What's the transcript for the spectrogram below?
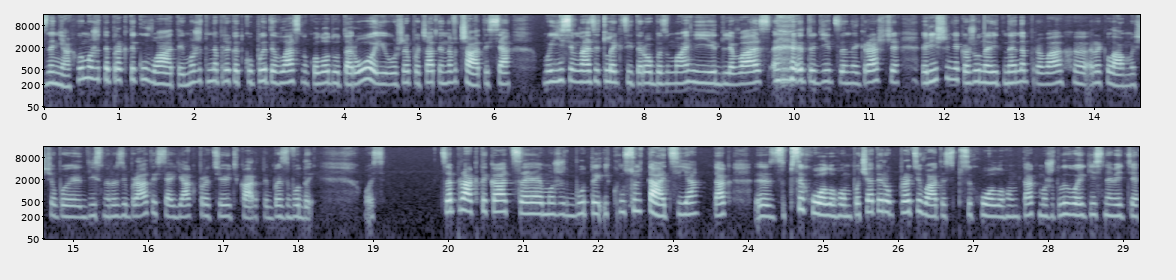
знаннях. Ви можете практикувати, можете, наприклад, купити власну колоду таро і вже почати навчатися мої 17 лекцій Таро без магії для вас, тоді це найкраще рішення. Кажу навіть не на правах е, реклами, щоб дійсно розібратися, як працюють карти без води. Ось. Це практика, це може бути і консультація, так, е, з психологом, почати працювати з психологом, так, можливо, якийсь навіть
